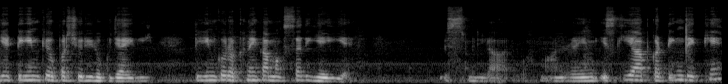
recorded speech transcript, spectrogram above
ये टीन के ऊपर छुरी रुक जाएगी। टीन को रखने का मकसद यही है। बिस्मिल्लाह रहीम इसकी आप कटिंग देखें।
